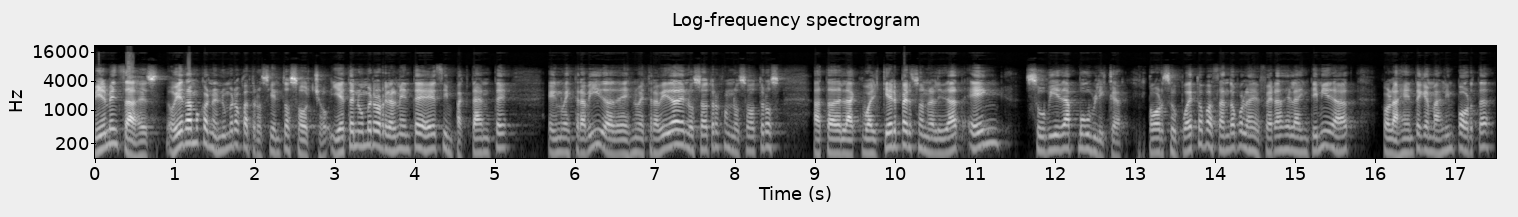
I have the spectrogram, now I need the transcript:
Mil mensajes. Hoy estamos con el número 408 y este número realmente es impactante en nuestra vida, desde nuestra vida de nosotros con nosotros hasta de la cualquier personalidad en su vida pública. Por supuesto, pasando por las esferas de la intimidad, con la gente que más le importa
